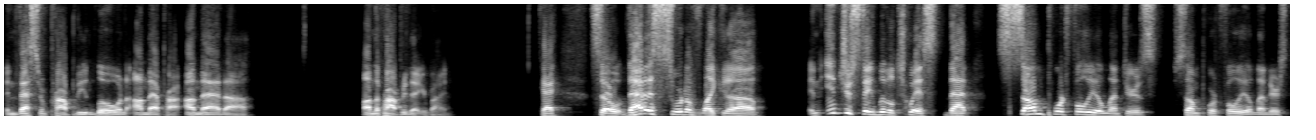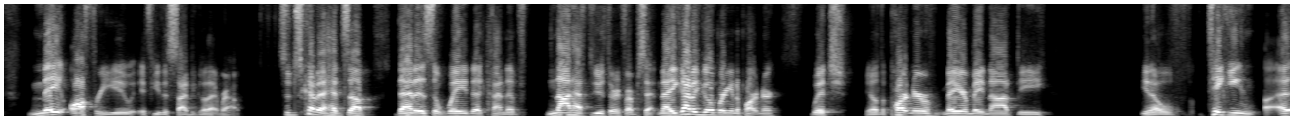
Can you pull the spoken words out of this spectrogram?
investment property loan on that pro- on that uh, on the property that you're buying. Okay, so that is sort of like a an interesting little twist that some portfolio lenders, some portfolio lenders may offer you if you decide to go that route. So just kind of heads up, that is a way to kind of not have to do 35%. Now you got to go bring in a partner, which, you know, the partner may or may not be, you know, taking uh,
